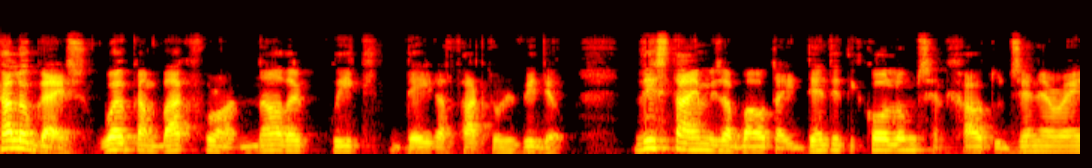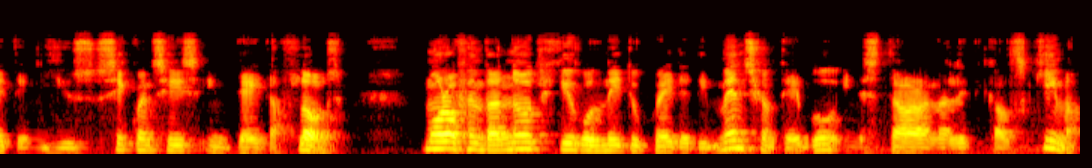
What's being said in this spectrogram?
Hello guys, welcome back for another quick data factory video. This time is about identity columns and how to generate and use sequences in data flows. More often than not, you will need to create a dimension table in a star analytical schema.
